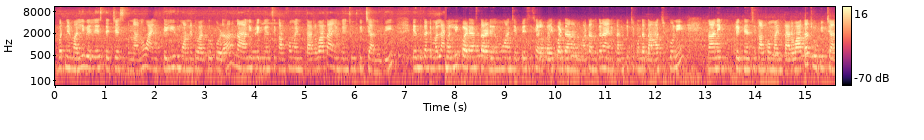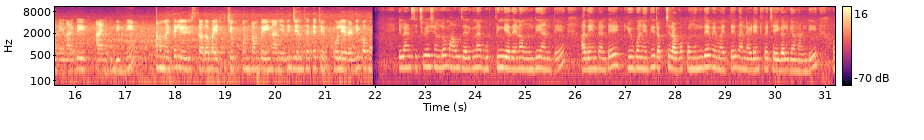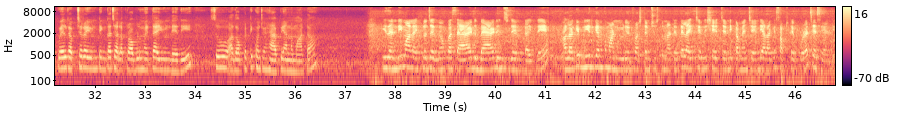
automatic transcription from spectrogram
బట్ నేను మళ్ళీ వెళ్ళేసి తెచ్చేసుకున్నాను. ఆయనకు తెలియదు మొన్నటి వరకు కూడా. నాని ప్రెగ్నెన్సీ కన్ఫర్మ్ అయిన తర్వాత ఆయనకు నేను చూపించాను ఇది. ఎందుకంటే మళ్ళీ మళ్ళీ పడేస్తాడేమో అని చెప్పేసి చాలా భయపడ్డాను అనమాట అందుకని ఆయన కనిపించకుండా దాచుకొని నాని ప్రెగ్నెన్సీ కన్ఫర్మ్ అయిన తర్వాత చూపించాను నేను అయితే ఆయనకి దీన్ని. మనం అయితే లేడీస్ కదా బయటకు చెప్పుకుంటాం పెయిన్ అనేది. జెంట్స్ అయితే చెప్పుకోలేరండి పాపం. ఇలాంటి సిచ్యువేషన్లో మాకు జరిగిన గుడ్ థింగ్ ఏదైనా ఉంది అంటే అదేంటంటే ట్యూబ్ అనేది రప్చర్ అవ్వక ముందే మేమైతే దాన్ని ఐడెంటిఫై చేయగలిగామండి. ఒకవేళ రప్చర్ అయి ఉంటే ఇంకా చాలా ప్రాబ్లం అయితే అయి ఉండేది. సో అదొక్కటి కొంచెం హ్యాపీ అన్నమాట. ఇదండి మా లైఫ్లో జరిగిన ఒక సాడ్ బ్యాడ్ ఇన్సిడెంట్ అయితే. అలాగే మీరు కనుక మా వీడియోని ఫస్ట్ టైం చూస్తున్నట్టయితే లైక్ చేయండి షేర్ చేయండి కమెంట్ చేయండి అలాగే సబ్స్క్రైబ్ కూడా చేసేయండి.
